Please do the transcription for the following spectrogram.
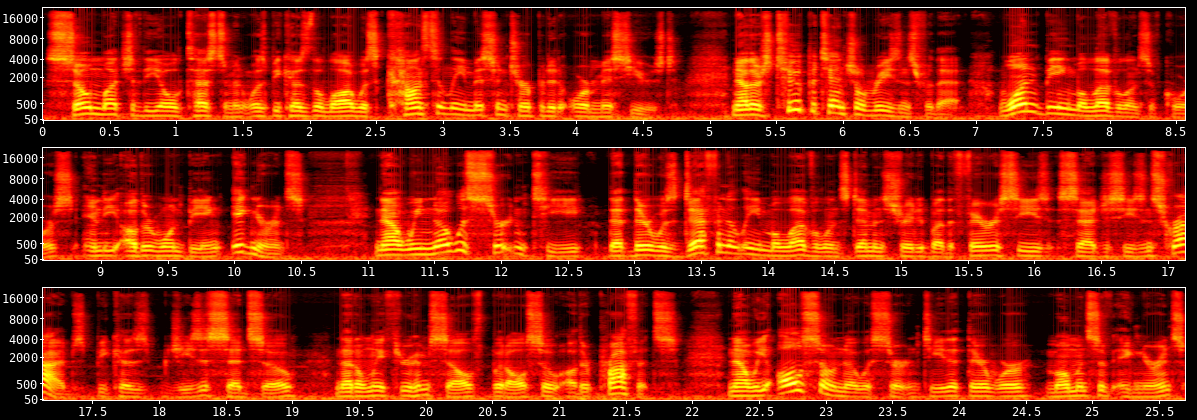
so much of the Old Testament was because the law was constantly misinterpreted or misused. Now, there's two potential reasons for that one being malevolence, of course, and the other one being ignorance. Now, we know with certainty that there was definitely malevolence demonstrated by the Pharisees, Sadducees, and scribes, because Jesus said so not only through himself, but also other prophets. Now, we also know with certainty that there were moments of ignorance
